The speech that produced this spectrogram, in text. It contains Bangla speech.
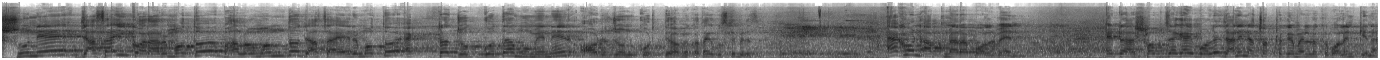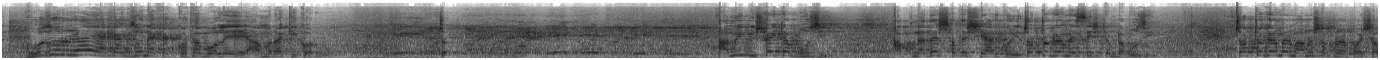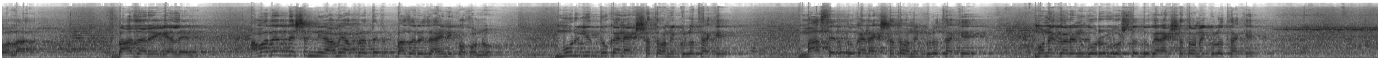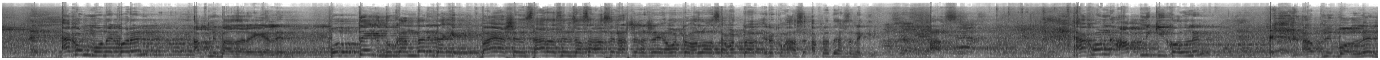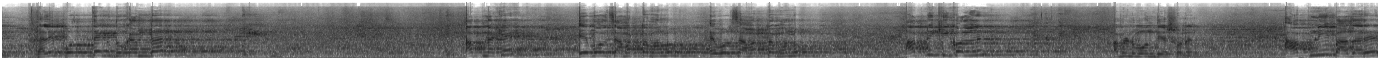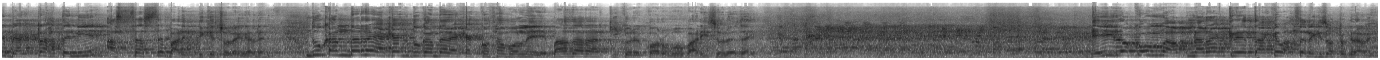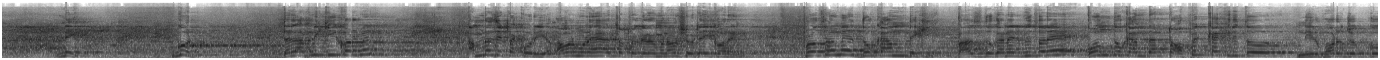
শুনে যাচাই করার মতো, ভালো মন্দ যাচাইয়ের মতো একটা যোগ্যতা মোমেনের অর্জন করতে হবে। কথা বুঝতে পেরেছেন? এখন আপনারা বলবেন, এটা সব জায়গায় বলে, জানি না চট্টগ্রামের লোকে বলেন কিনা। হুজুররা এক একজন এক এক কথা বলে, আমরা কি করব? আমি বিষয়টা বুঝি, আপনাদের সাথে শেয়ার করি, চট্টগ্রামের সিস্টেমটা বুঝি। চট্টগ্রামের মানুষ আপনারা পয়সাওয়ালা বাজারে গেলেন। আমাদের দেশের নিয়ে আমি আপনাদের বাজারে যাইনি কখনো। মুরগির দোকান একসাথে অনেকগুলো থাকে, মাছের দোকান একসাথে অনেকগুলো থাকে, মনে করেন গরুর গোস্তের দোকান একসাথে অনেকগুলো থাকে। এখন মনে করেন আপনি বাজারে গেলেন। প্রত্যেক দোকানদারই ডাকে, ভাই আসেন, স্যার আসেন চাষা আসেন আসেন আসেন, আমারটা ভালো আছে, আমারটা এরকম আছে, আপনাদের আছে নাকি? আছে। এখন আপনি কি করলেন? আপনি বললেন, তাহলে প্রত্যেক দোকানদার আপনাকে এ বলছে আমারটা ভালো, এ বলছে আমারটা ভালো। আপনি কি করলেন? আপনি মন দিয়ে শোনেন। আপনি বাজারের ব্যাগটা হাতে নিয়ে আস্তে আস্তে বাড়ির দিকে চলে গেলেন। দোকানদারে এক এক দোকানদার এক এক কথা বলে, বাজার আর কি করে করব, বাড়ি চলে যায়। এই রকম আপনারা ক্রেতা কেউ আছে নাকি চট্টগ্রামে? নেই। গুড। তাহলে আপনি কি করবেন? আমরা যেটা করি, আমার মনে হয় চট্টগ্রামের মানুষ ওটাই করেন। প্রথমে দোকান দেখি, পাঁচ দোকানের ভিতরে কোন দোকানদারটা অপেক্ষাকৃত নির্ভরযোগ্য,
